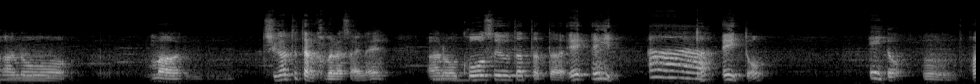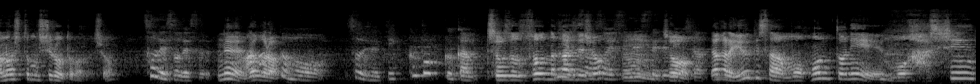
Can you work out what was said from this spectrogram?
うん。あのまあ違ってたらごめんなさいねあのうん香水歌ったったえエイト？ああエイト？エイト。うん。あの人も素人なんでしょ？そうですそうです。ねだからあの人もそうですね。TikTok か。そうそうそんな感じでしょ、ねそうそう SNS で出てきそうちゃって。だからゆうきさんも本当にもう発信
